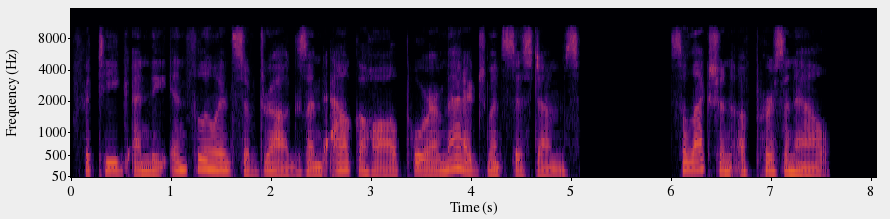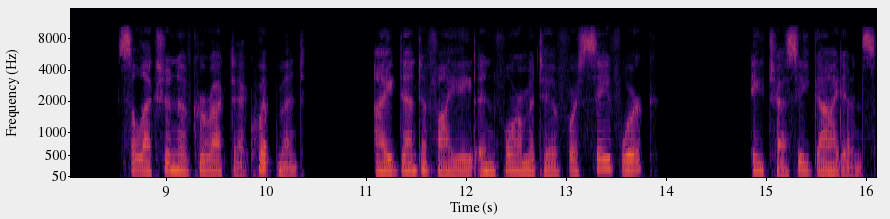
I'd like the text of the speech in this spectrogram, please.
fatigue and the influence of drugs and alcohol poor management systems. Selection of personnel. Selection of correct equipment. Identify 8 informative for safe work. HSE guidance.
